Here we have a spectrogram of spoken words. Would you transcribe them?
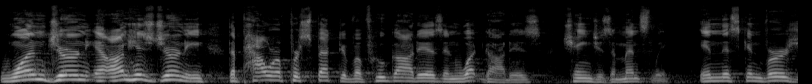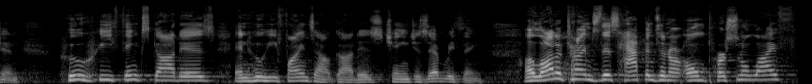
One journey, on his journey, the power of perspective of who God is and what God is changes immensely. In this conversion, who he thinks God is and who he finds out God is changes everything. A lot of times, this happens in our own personal life,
